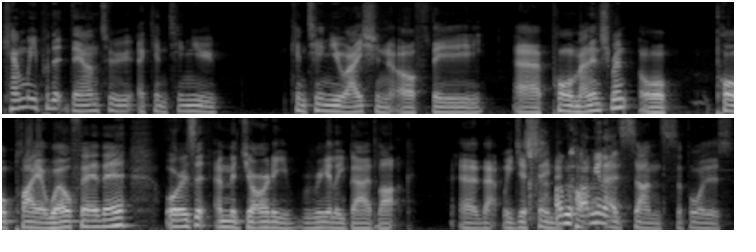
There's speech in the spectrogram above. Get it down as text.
Can we put it down to a continue continuation of the uh, poor management or poor player welfare there, or is it a majority really bad luck uh, that we just seem to I'm- I'm gonna- as Suns supporters?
